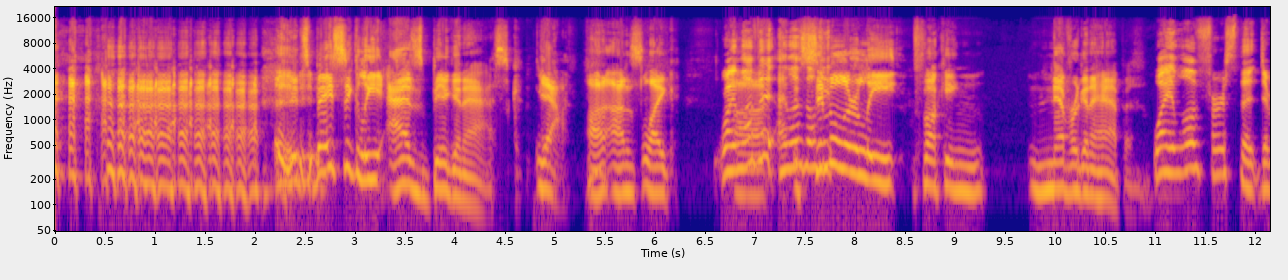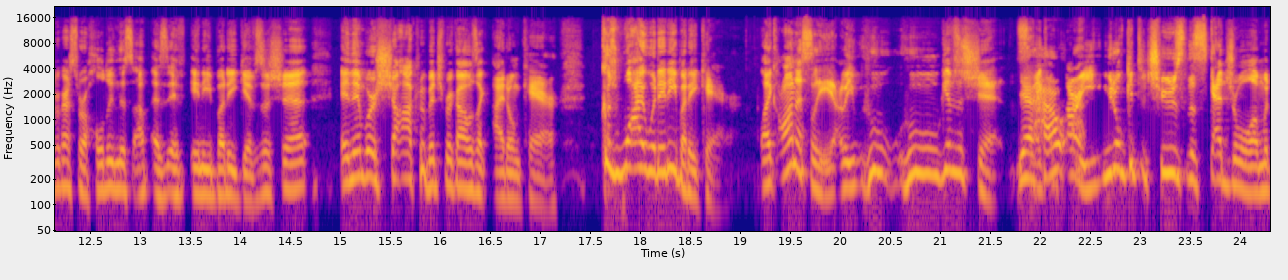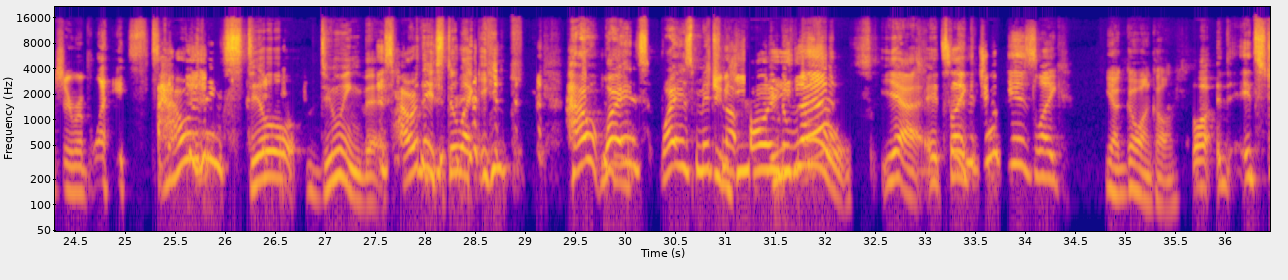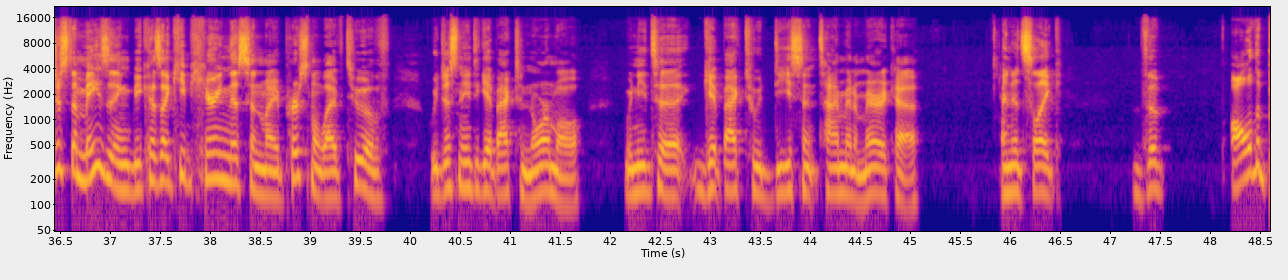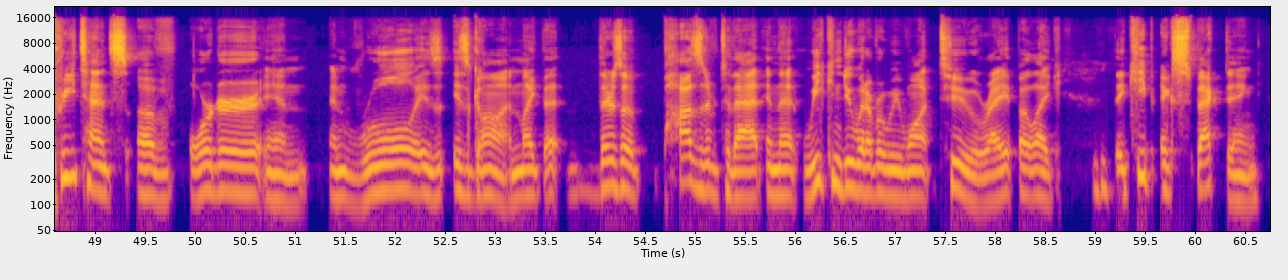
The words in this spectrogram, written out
it's basically as big an ask. yeah On, on it's like well i love uh, it i love it's all the- similarly fucking never gonna happen. Well, I love first that Democrats were holding this up as if anybody gives a shit, and then we're shocked when Mitch McConnell was like, "I don't care," because why would anybody care? Like honestly, I mean, who who gives a shit? Yeah, like, how- sorry, you don't get to choose the schedule on which you're replaced. How are they still doing this? How are they still like he how why is why is Mitch not following the that? rules? Yeah, it's like like the joke is like, yeah, go on, Colin. Well, it's just amazing because I keep hearing this in my personal life too of we just need to get back to normal. We need to get back to a decent time in America. And it's like the all the pretense of order and and rule is is gone. Like that there's a positive to that in that we can do whatever we want to, right? But like they keep expecting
